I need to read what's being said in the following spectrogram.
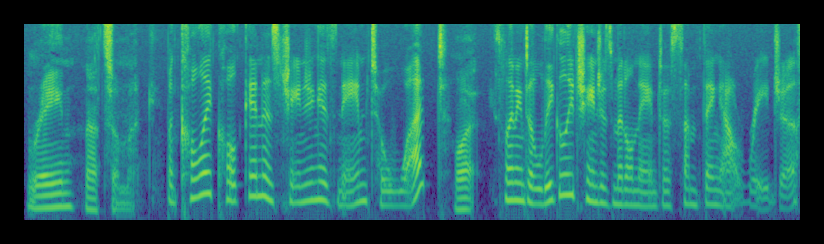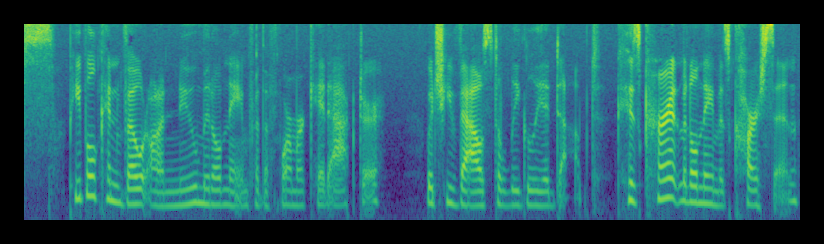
Rain, not so much. Macaulay Culkin is changing his name to what? What? He's planning to legally change his middle name to something outrageous. People can vote on a new middle name for the former kid actor, which he vows to legally adopt. His current middle name is Carson.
